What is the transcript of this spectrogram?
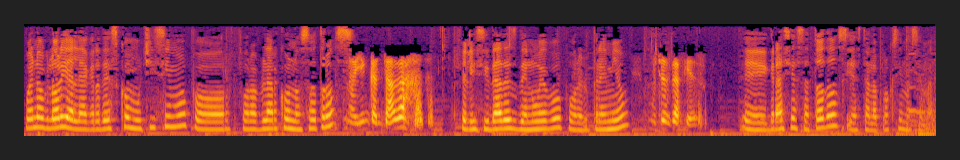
Bueno, Gloria, le agradezco muchísimo por, por hablar con nosotros. Estoy encantada. Felicidades de nuevo por el premio. Muchas gracias. Eh, gracias a todos y hasta la próxima semana.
